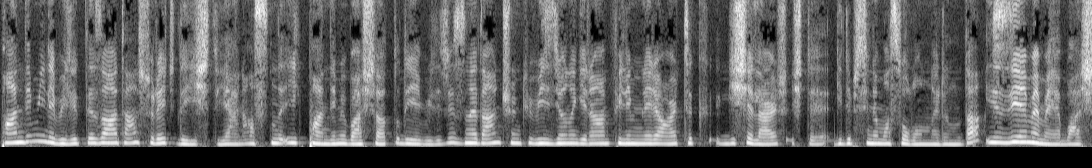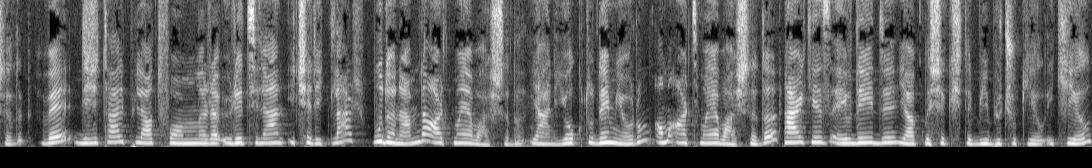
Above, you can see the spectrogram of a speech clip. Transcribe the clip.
pandemiyle birlikte zaten süreç değişti. Yani aslında ilk pandemi başlattı diyebiliriz. Neden? Çünkü vizyona giren filmleri artık gişeler işte gidip sinema salonlarında izleyememeye başladık ve dijital platformlara üretilen içerikler bu dönemde artmaya başladı. Yani yoktu demiyorum ama artmaya başladı. Herkes evdeydi yaklaşık işte bir buçuk yıl, iki yıl.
